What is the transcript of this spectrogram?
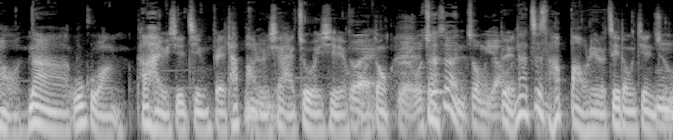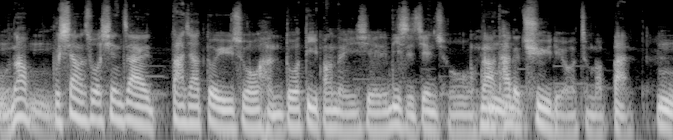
哦，那五谷王他还有一些经费，他保留下来做一些活动，对，对我觉得这很重要。对，那至少他保留了这栋建筑物，嗯、那不像说现在大家对于说很多地方的一些历史建筑物，嗯、那它的去留怎么办？嗯，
